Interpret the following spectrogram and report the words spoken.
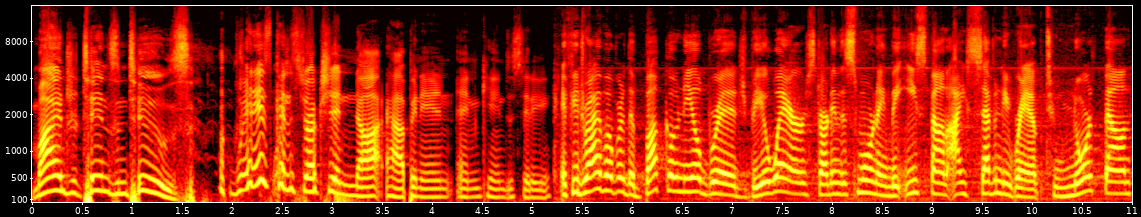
mind your tens and twos. When is construction not happening in Kansas City? If you drive over the Buck O'Neil Bridge, be aware starting this morning, the eastbound I 70 ramp to northbound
